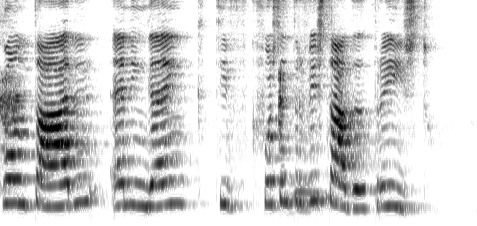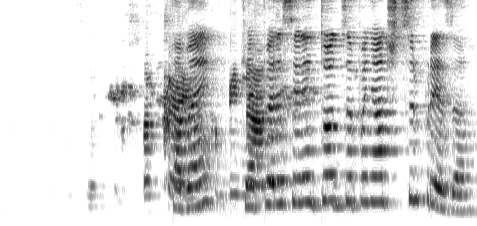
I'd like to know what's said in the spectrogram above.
contar a ninguém que, tive, que foste entrevistada para isto. Está bem? Que é combinado. para serem todos apanhados de surpresa.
